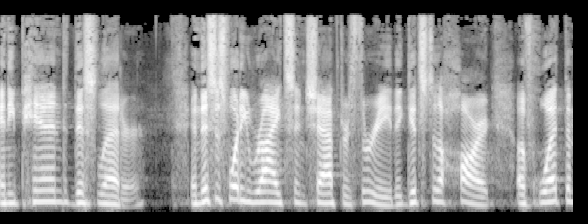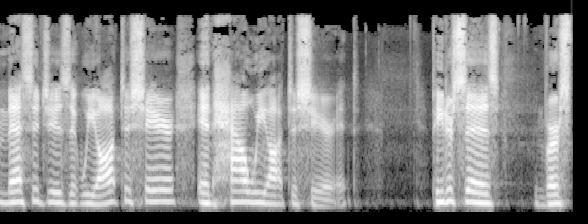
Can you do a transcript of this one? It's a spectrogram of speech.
And he penned this letter. And this is what he writes in chapter 3 that gets to the heart of what the message is that we ought to share and how we ought to share it. Peter says, in verse,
